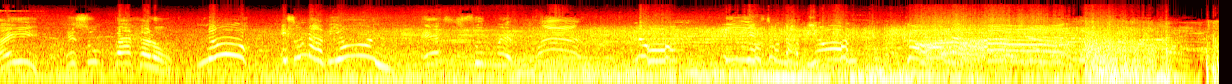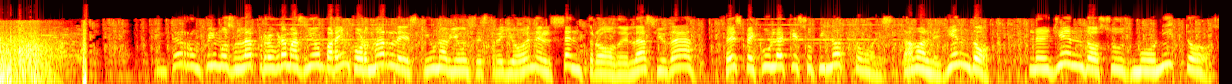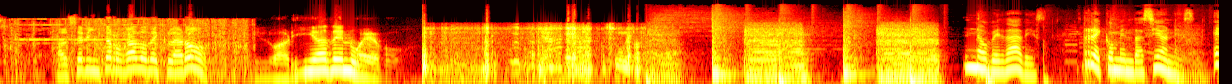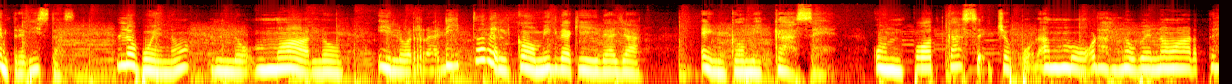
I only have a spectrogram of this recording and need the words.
¡Ahí! ¡Es un pájaro! ¡No! ¡Es un avión! ¡Es Superman! ¡No! ¡Sí, es un avión! Interrumpimos la programación para informarles que un avión se estrelló en el centro de la ciudad. Se especula que su piloto estaba leyendo, leyendo sus monitos. Al ser interrogado declaró, y lo haría de nuevo. Novedades, recomendaciones, entrevistas, lo bueno, lo malo y lo rarito del cómic de aquí y de allá. En Comicase, un podcast hecho por amor al noveno arte.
